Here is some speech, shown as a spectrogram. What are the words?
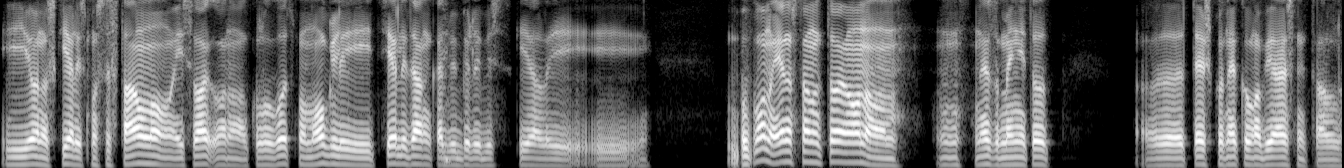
i ono, skijali smo se stalno i svak, ono, koliko god smo mogli i cijeli dan kad bi bili bi se skijali i ono, jednostavno to je ono, ne znam, meni je to E, teško nekom objasniti, ali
